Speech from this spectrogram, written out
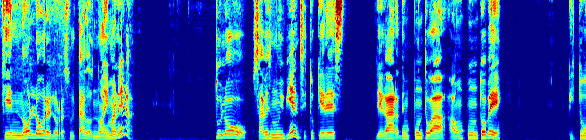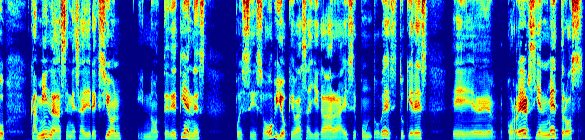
que no logres los resultados. No hay manera. Tú lo sabes muy bien. Si tú quieres llegar de un punto A a un punto B y tú caminas en esa dirección y no te detienes, pues es obvio que vas a llegar a ese punto B. Si tú quieres eh, correr 100 metros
